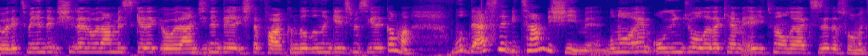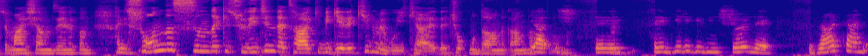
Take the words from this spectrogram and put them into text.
öğretmenin de bir şeyler öğrenmesi gerek, öğrencinin de işte farkındalığının gelişmesi gerek ama bu dersle biten bir şey mi? Bunu hem oyuncu olarak hem eğitmen olarak size de sormak istiyorum Ayşe Hanım, Zeynep Hanım. Hani sonrasındaki sürecin de takibi gerekir mi bu hikayede? Çok mu dağınık anlattım? Ya, e, sevgili Gülün şöyle zaten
